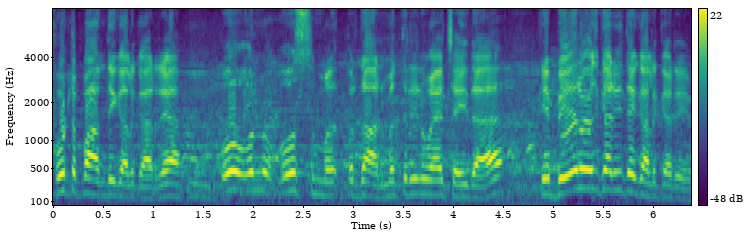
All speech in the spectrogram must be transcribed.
ਫੁੱਟ ਪਾਉਣ ਦੀ ਗੱਲ ਕਰ ਰਿਹਾ, ਉਹ ਉਹਨੂੰ, ਉਸ ਮ- ਪ੍ਰਧਾਨ ਮੰਤਰੀ ਨੂੰ ਇਹ ਚਾਹੀਦਾ ਹੈ ਕਿ ਬੇਰੋਜ਼ਗਾਰੀ ਤੇ ਗੱਲ ਕਰੇ।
